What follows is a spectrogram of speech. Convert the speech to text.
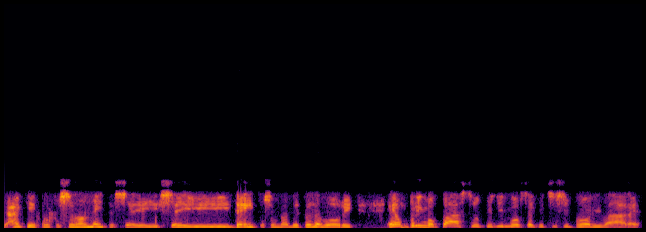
anche professionalmente sei, sei, dentro, sei un addetto ai lavori, è un primo passo che dimostra che ci si può arrivare.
